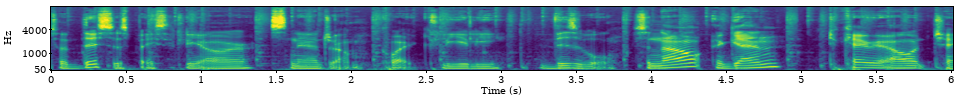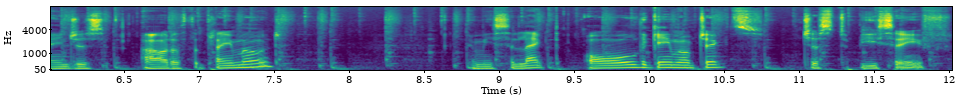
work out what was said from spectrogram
so this is basically our snare drum, quite clearly visible. So now, again, to carry out changes out of the play mode, let me select all the game objects just to be safe.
